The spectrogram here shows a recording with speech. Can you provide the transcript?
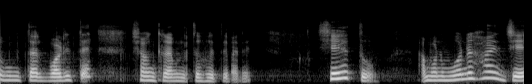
এবং তার বডিতে সংক্রামিত হতে পারে। সেহেতু আমার মনে হয় যে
